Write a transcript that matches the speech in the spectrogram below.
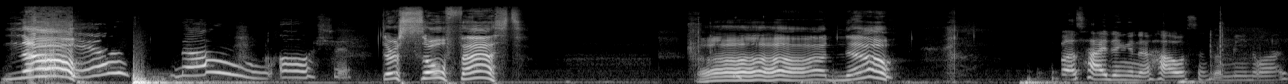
No! Kill? No. Oh shit. They're so fast! Uh, no! Was hiding in a house in the meanwhile.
